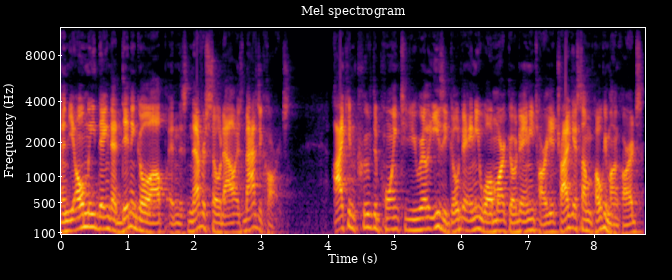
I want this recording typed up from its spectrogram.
and the only thing that didn't go up and is never sold out is Magic cards. I can prove the point to you really easy. Go to any Walmart, go to any Target, try to get some Pokemon cards.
